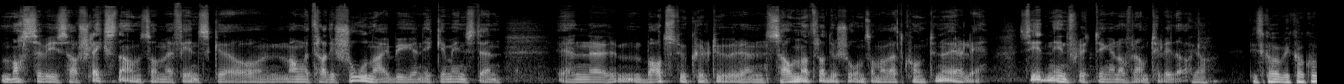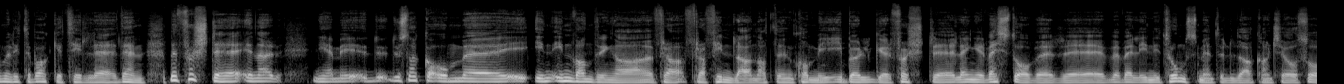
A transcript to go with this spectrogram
massevis av slektsnavn som er finske, og mange tradisjoner i byen. Ikke minst en, en eh, badstuekultur, en saunatradisjon som har vært kontinuerlig siden innflyttingen og fram til i dag. Ja. Vi, skal, vi, kan komme litt tilbake til eh, den. Men først, Einar Enar Niemi, du, du snakka om eh, innvandringa fra, fra, Finland, at den kom i, i, bølger. Først lenger vestover, vel inn i Troms, mente du da kanskje, og så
